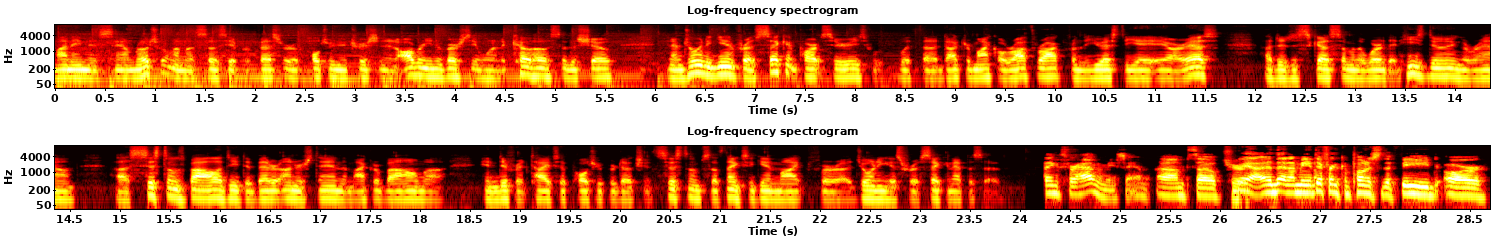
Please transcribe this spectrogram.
My name is Sam Rochell, and I'm an Associate Professor of Poultry Nutrition at Auburn University and one of the co hosts of the show. And I'm joined again for a second part series with uh, Dr. Michael Rothrock from the USDA ARS uh, to discuss some of the work that he's doing around uh, systems biology to better understand the microbiome in different types of poultry production systems. So thanks again, Mike, for uh, joining us for a second episode. Thanks for having me, Sam. Um, so sure. yeah, and then I mean, different components of the feed are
